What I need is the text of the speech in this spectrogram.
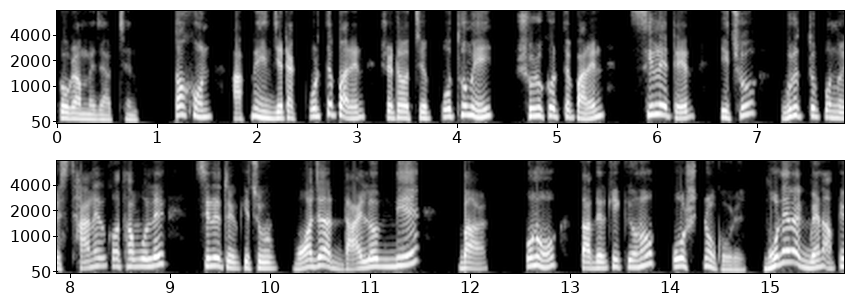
প্রোগ্রামে যাচ্ছেন। তখন আপনি যেটা করতে পারেন সেটা হচ্ছে প্রথমেই শুরু করতে পারেন সিলেটের কিছু গুরুত্বপূর্ণ স্থানের কথা বলে সিলেটের কিছু মজার ডায়লগ দিয়ে বা কোনো তাদেরকে কোনো প্রশ্ন করে। মনে রাখবেন, আপনি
